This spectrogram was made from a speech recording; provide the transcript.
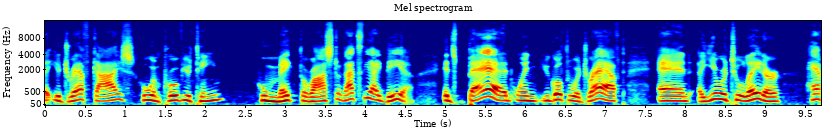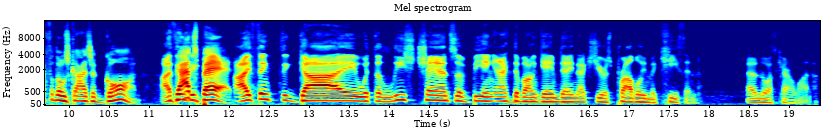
That you draft guys who improve your team, who make the roster? That's the idea. It's bad when you go through a draft and a year or two later, half of those guys are gone. I think That's the- bad. I think the guy with the least chance of being active on game day next year is probably McKethan out of North Carolina.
